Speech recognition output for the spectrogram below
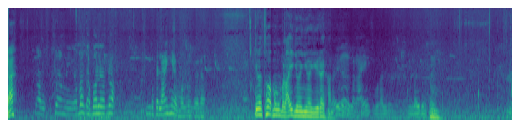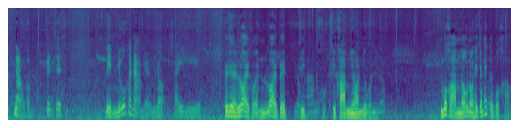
ฮะช่วงช่วงนี้ก็มันก็บ่เลิกเนาะมันก็เป็นไหลแห้งหมดเลยนะเจอท่อมึงไหลเยื่อยๆอยู่ได้หันไหลเลยก็ไหลไหลเลยไหลเลยอืมน้ำก็เป็นแต่เล่นอยู่ขนาดแบบนี้เนาะใช้ดีอยู่ไปเจอร้อยเขาอันร้อยไปสิสิขามย้อนอยู่บนนี้บ่ขามนอกเนาะเฮ็ดจังได๋ก็บ่ขาม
